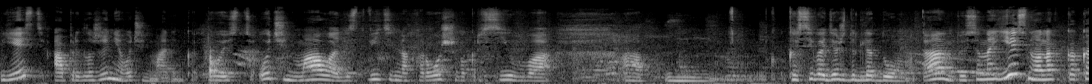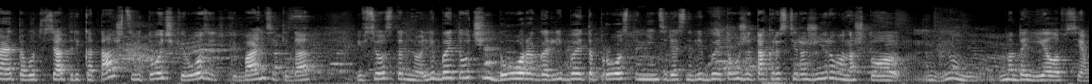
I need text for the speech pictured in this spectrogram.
есть, а предложение очень маленькое. То есть очень мало действительно хорошего, красивого, а, красивой одежды для дома, да, то есть она есть, но она какая-то вот вся трикотаж, цветочки, розочки, бантики, да, и все остальное. Либо это очень дорого, либо это просто неинтересно, либо это уже так растиражировано, что, ну, надоело всем.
